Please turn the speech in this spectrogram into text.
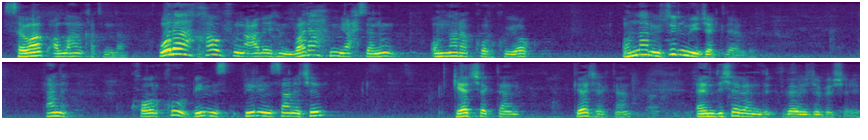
sevap Allah'ın katında وَلَا خَوْفٌ عَلَيْهِمْ وَلَا هُمْ يَحْزَنُونَ Onlara korku yok. Onlar üzülmeyeceklerdir. Yani korku bir, bir insan için gerçekten gerçekten endişe verici bir şey.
